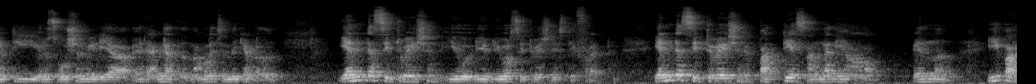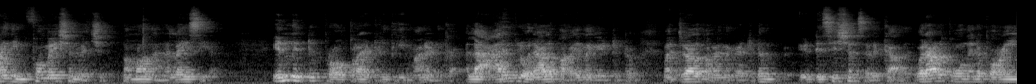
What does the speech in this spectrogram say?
ഐ ടി ഒരു സോഷ്യൽ മീഡിയ രംഗത്ത് നമ്മൾ ചിന്തിക്കേണ്ടത് എന്റെ situation your situation is different എന്റെ സിറ്റുവേഷന് പറ്റിയ സംഗതിയാണോ എന്ന് ഈ പറയുന്ന ഇൻഫർമേഷൻ വെച്ച് നമ്മളത് അനലൈസ് ചെയ്യാം. എന്നിട്ട് പ്രോപ്പറായിട്ടൊരു തീരുമാനം എടുക്കുക. അല്ല ആരെങ്കിലും ഒരാൾ പറയുന്ന കേട്ടിട്ടും മറ്റൊരാൾ പറയുന്ന കേട്ടിട്ടും ഡിസിഷൻസ് എടുക്കാതെ. ഒരാൾ പോകുന്നതിന്റെ പുറകെ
